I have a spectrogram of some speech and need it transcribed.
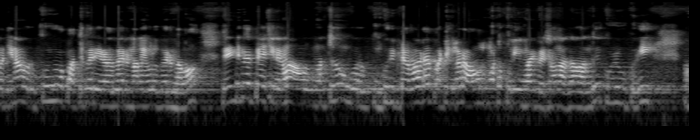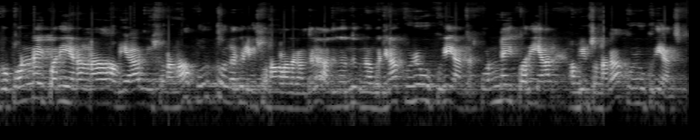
பார்த்தீங்கன்னா ஒரு குழுவை பத்து பேர் இருபது பேர் இருந்தாலும் எவ்வளோ பேர் இருந்தாலும் ரெண்டு பேர் பேசிக்கிறாங்களோ அவங்களுக்கு மட்டும் ஒரு குறிப்பிட்ட வேர்டை பர்டிகுலர் அவங்களுக்கு மட்டும் புரியுற மாதிரி பேசுவாங்க. அதான் வந்து குழு குறி அப்போ பொன்னை பரி என்னன்னா அப்படி யார் யூஸ் பண்ணாங்கன்னா பொற்கொள்ளர்கள் யூஸ் பண்ணாங்களா அந்த காலத்தில். அது வந்து என்ன பார்த்தீங்கன்னா குழு குறி ஆன்சர் பொன்னை பரி என அப்படின்னு சொன்னாக்கா குழு குறி ஆன்சர்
